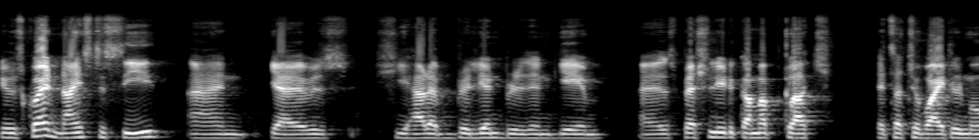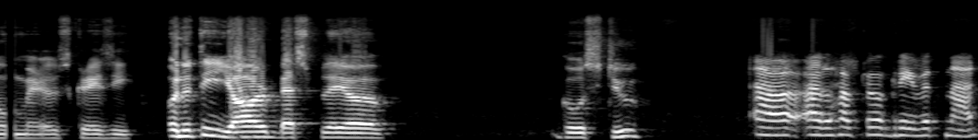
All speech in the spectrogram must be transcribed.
it was quite nice to see. And yeah it was she had a brilliant brilliant game especially to come up clutch it's such a vital moment it was crazy unnati your best player goes to uh, I'll have to agree with Nat.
